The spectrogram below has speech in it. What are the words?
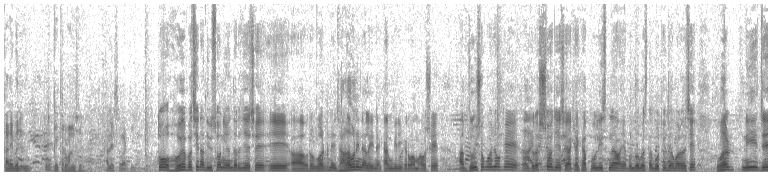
કાલે બધું ઓકે કરવાનું છે. કાલે સવારથી. તો હવે પછીના દિવસોની અંદર જે છે એ વર્ડની જાળવણીને લઈને કામગીરી કરવામાં આવશે. આપ જોઈ શકો છો કે દ્રશ્યો જે છે આખે આખા પોલીસના અહીંયા બંદોબસ્તના ગોઠવી દેવામાં આવે છે. વડની જે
